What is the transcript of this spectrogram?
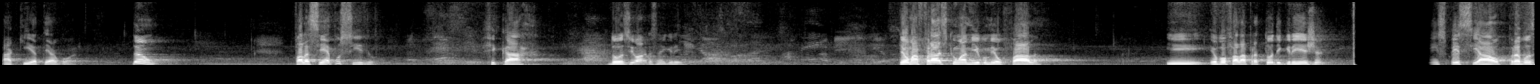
aqui até agora. Então, fala assim: é possível ficar 12 horas na igreja. Tem uma frase que um amigo meu fala, e eu vou falar para toda igreja, em especial para você.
